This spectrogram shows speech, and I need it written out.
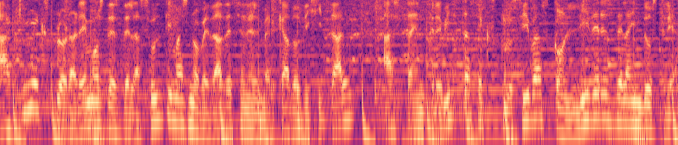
Aquí exploraremos desde las últimas novedades en el mercado digital hasta entrevistas exclusivas con líderes de la industria.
